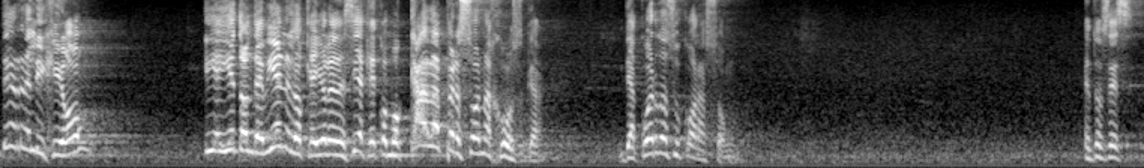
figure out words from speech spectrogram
de religión. Y ahí es donde viene lo que yo le decía, que como cada persona juzga de acuerdo a su corazón. Entonces,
